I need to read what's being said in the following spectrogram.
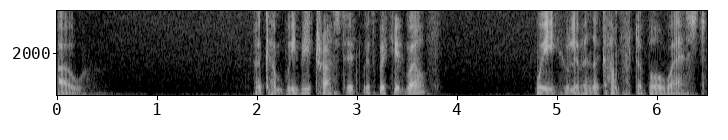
Oh. And can we be trusted with wicked wealth? We who live in the comfortable West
